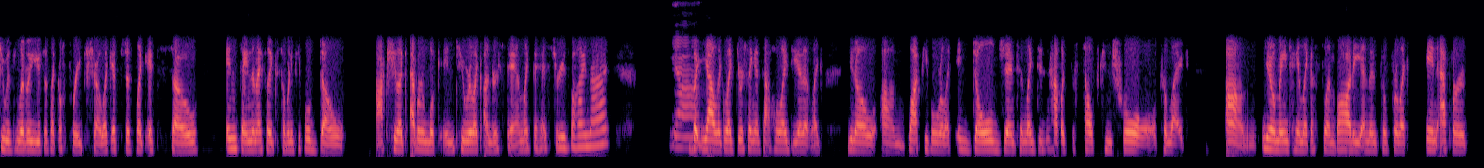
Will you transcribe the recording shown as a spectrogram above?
she was literally used as like a freak show. Like it's just like it's so insane and I feel like so many people don't actually like ever look into or like understand like the histories behind that. Yeah. But yeah, like like you were saying, it's that whole idea that like you know um black people were like indulgent and like didn't have like the self control to like um you know maintain like a slim body and then so for like in efforts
